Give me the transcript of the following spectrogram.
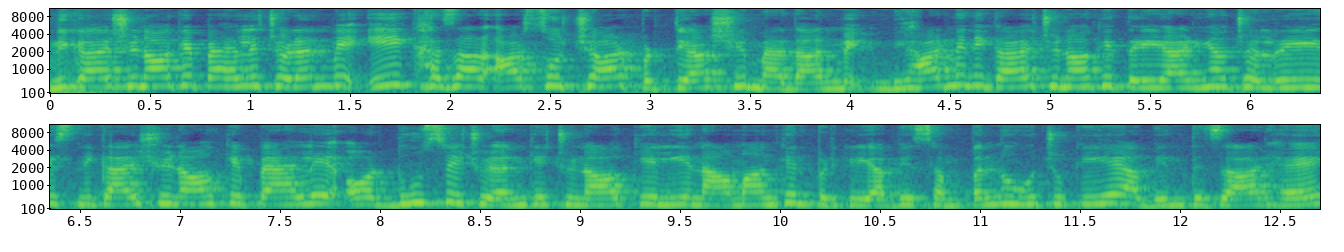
निकाय चुनाव के पहले चरण में 1804 प्रत्याशी मैदान में। बिहार में निकाय चुनाव की तैयारियाँ चल रही है। इस निकाय चुनाव के पहले और दूसरे चरण के चुनाव के लिए नामांकन प्रक्रिया भी संपन्न हो चुकी है। अब इंतज़ार है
